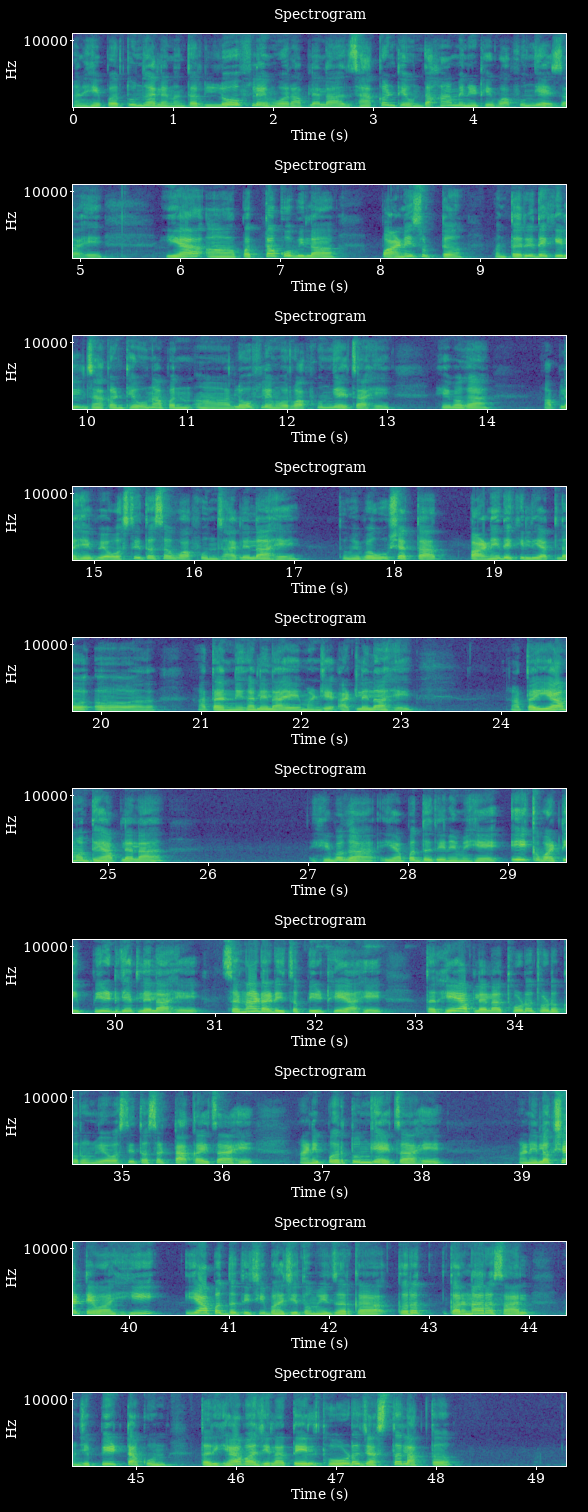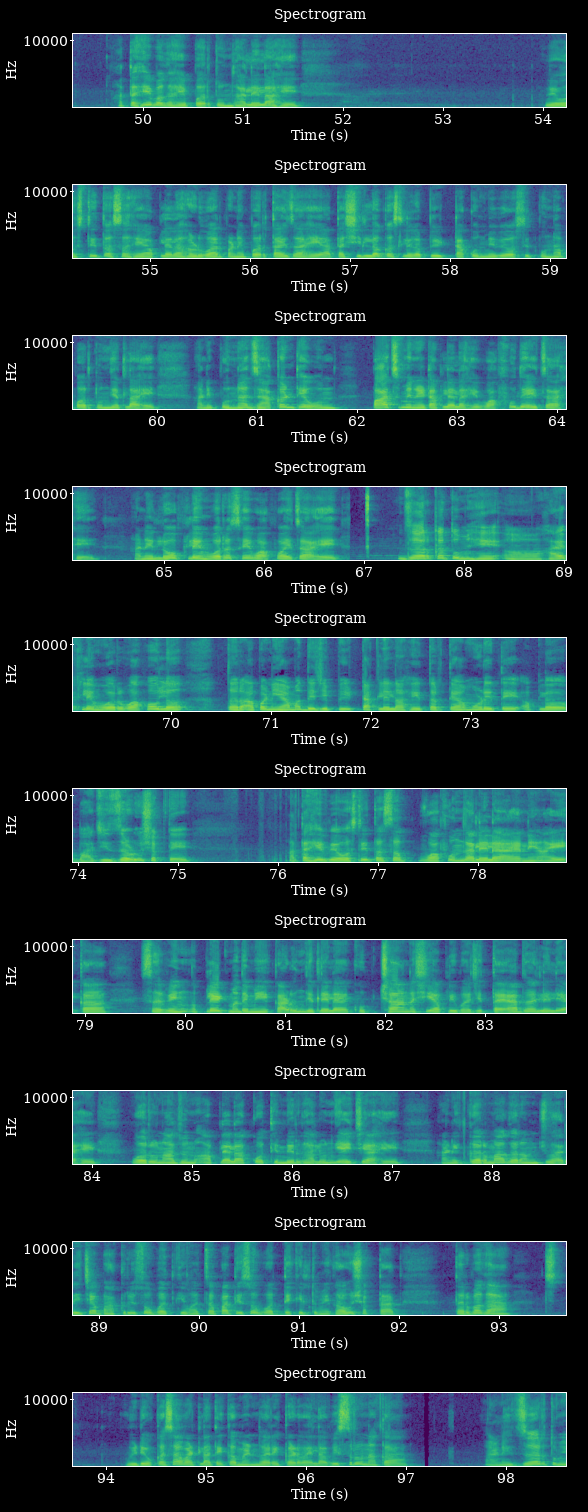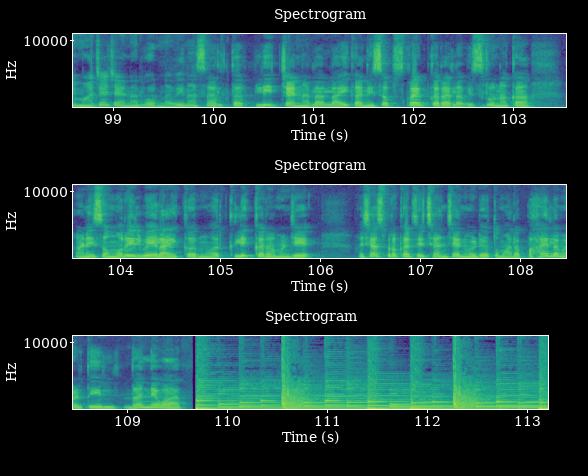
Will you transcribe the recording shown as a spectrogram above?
आणि हे परतून झाल्यानंतर लो फ्लेमवर आपल्याला झाकण ठेवून दहा मिनिट हे वाफून घ्यायचं आहे. या पत्ताकोबीला पाणी सुटतं पण तरी देखील झाकण ठेवून आपण लो फ्लेमवर वाफून घ्यायचं आहे. हे बघा आपलं हे व्यवस्थित असं वाफून झालेलं आहे. तुम्ही बघू शकता पाणी देखील यातलं आता निघालेलं आहे म्हणजे आटलेलं आहे. आता यामध्ये आपल्याला हे बघा या पद्धतीने मी हे एक वाटी पीठ घेतलेलं आहे. चणा डाळीचं पीठ हे आहे. तर हे आपल्याला थोडं थोडं करून व्यवस्थित असं टाकायचं आहे आणि परतून घ्यायचं आहे. आणि लक्षात ठेवा ही या पद्धतीची भाजी तुम्ही जर का करत करणार असाल म्हणजे पीठ टाकून तर ह्या भाजीला तेल थोडं जास्त लागतं. आता हे बघा हे परतून झालेलं आहे. व्यवस्थित असं हे आपल्याला हळुवारपणे परतायचं आहे. आता शिल्लक असलेलं पीठ टाकून मी व्यवस्थित पुन्हा परतून घेतलं आहे आणि पुन्हा झाकण ठेवून पाच मिनिट आपल्याला हे वाफू द्यायचं आहे आणि लो फ्लेमवरच हे वाफवायचं आहे. जर का तुम्ही हे हाय फ्लेमवर वाफवलं तर आपण यामध्ये जे पीठ टाकलेलं आहे तर त्यामुळे ते आपलं भाजी जळू शकते. आता हे व्यवस्थित असं वाफून झालेलं आहे आणि एका सर्विंग प्लेटमध्ये मी हे काढून घेतलेलं आहे. खूप छान अशी आपली भाजी तयार झालेली आहे. वरून अजून आपल्याला कोथिंबीर घालून घ्यायची आहे. आणि गरमागरम ज्वारीच्या भाकरीसोबत किंवा चपातीसोबत देखील तुम्ही खाऊ शकतात. तर बघा व्हिडिओ कसा वाटला ते कमेंटद्वारे कळवायला विसरू नका. आणि जर तुम्ही माझ्या चॅनलवर नवीन असाल तर प्लीज चॅनलला लाईक आणि सबस्क्राईब करायला विसरू नका. आणि समोरील बेल आयकनवर क्लिक करा म्हणजे अशाच प्रकारचे छान छान व्हिडिओ तुम्हाला पाहायला मिळतील. धन्यवाद.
